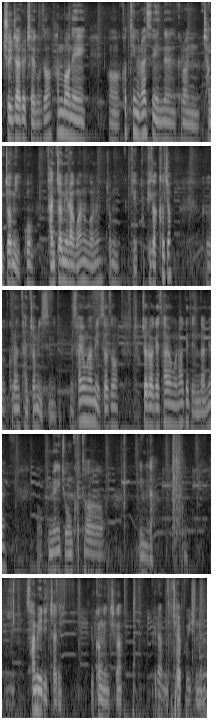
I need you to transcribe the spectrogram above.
줄자를 재고서 한 번에 어, 커팅을 할 수 있는 그런 장점이 있고 단점이라고 하는 거는 좀 이렇게 부피가 크죠. 그, 그런 단점이 있습니다. 사용함에 있어서 적절하게 사용을 하게 된다면 어, 분명히 좋은 커터입니다. 3mm짜리 육각 렌치가 필요합니다. 잘 보이시나요?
